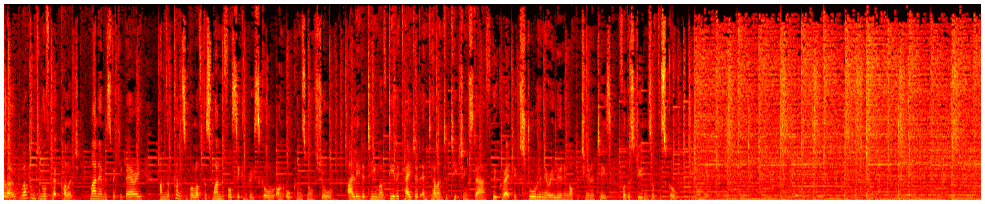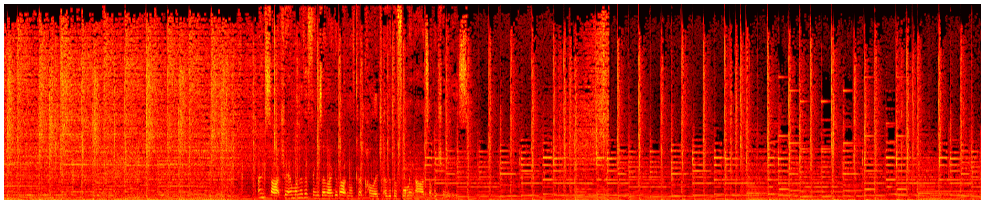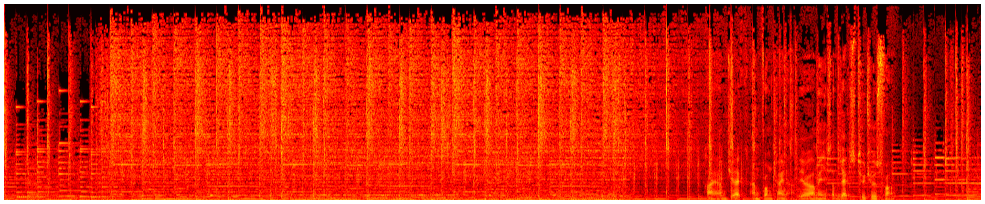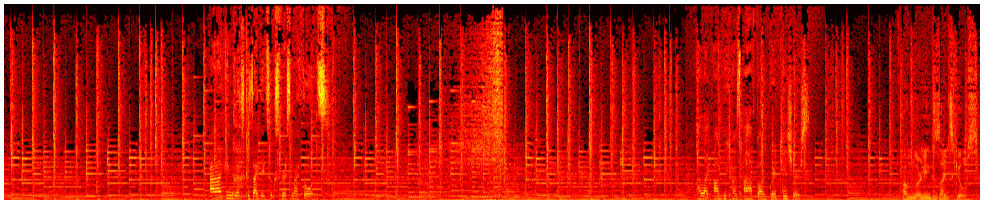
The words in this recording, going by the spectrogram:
Hello, welcome to Northcote College. My name is Vicky Barry. I'm the principal of this wonderful secondary school on Auckland's North Shore. I lead a team of dedicated and talented teaching staff who create extraordinary learning opportunities for the students of the school. I'm Sacha and one of the things I like about Northcote College are the performing arts opportunities. Hi, I'm Jack. I'm from China. There are many subjects to choose from. I like English because I get to express my thoughts. I like art because I have got great teachers. I'm learning design skills.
